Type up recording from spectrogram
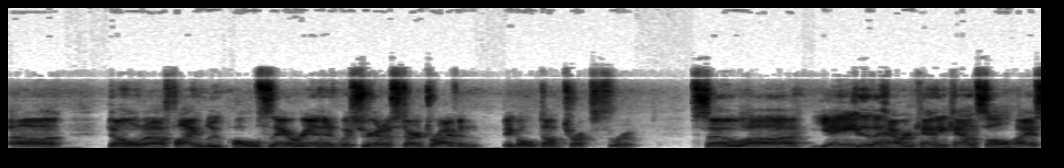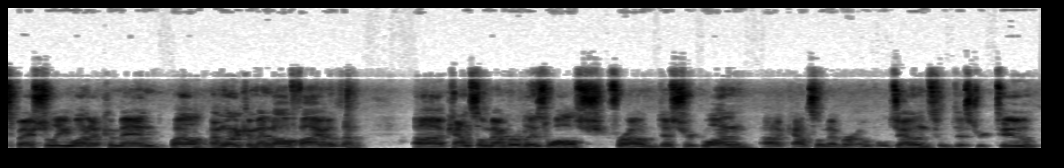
uh, don't uh, find loopholes therein in which they're going to start driving big old dump trucks through. So, uh, yay to the Howard County Council. I especially want to commend, well, I want to commend all five of them. Uh, Council Member Liz Walsh from District 1, uh, Council Member Opel Jones from District 2,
